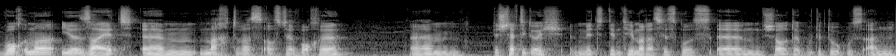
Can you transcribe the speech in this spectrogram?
wo auch immer ihr seid. Ähm, macht was aus der Woche. Ähm, beschäftigt euch mit dem Thema Rassismus. Ähm, schaut da gute Dokus an.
